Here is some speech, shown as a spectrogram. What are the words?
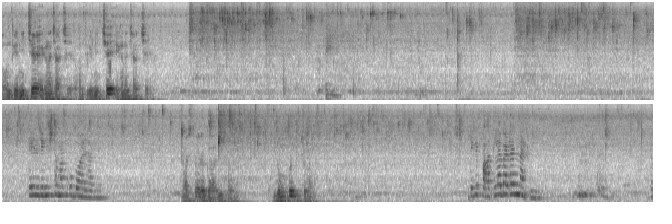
ওখান থেকে নিচ্ছে এখানে ছাড়ছে। ওখান থেকে নিচ্ছে এখানে ছাড়ছে। তেল জিনিসটা আমার খুব ভয় লাগে। আসতে পারে গাড়ি সব দুম করে দিচ্ছ কেন? এটা কি পাতলা ব্যাটার নাকি? এটা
